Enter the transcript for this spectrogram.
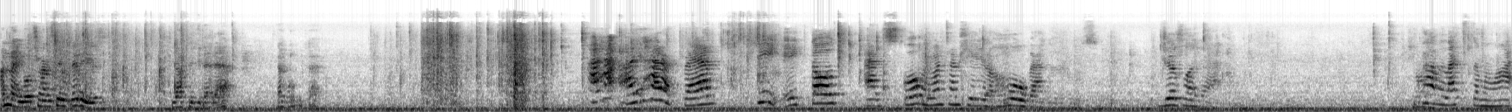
I'm not even gonna try to say what that is. Y'all figure that out. That's what we got. I had, I had a friend. She ate those at school, and one time she ate a whole bag of those, just like that. She Nice. probably likes them a lot.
